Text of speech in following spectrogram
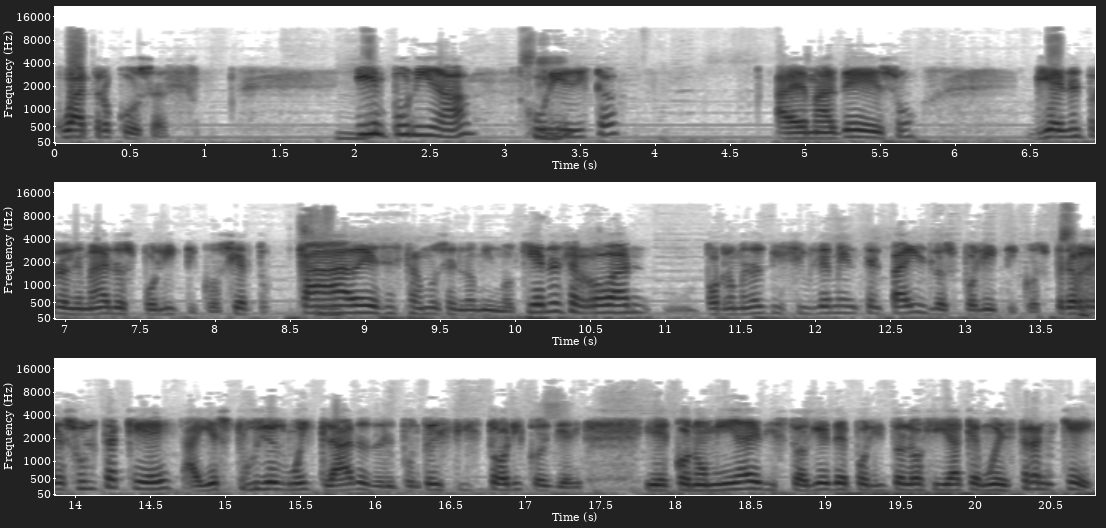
cuatro cosas. Impunidad Sí. jurídica, además de eso, viene el problema de los políticos, ¿cierto? Cada vez estamos en lo mismo. ¿Quiénes se roban, por lo menos visiblemente, el país? Los políticos. Pero resulta que hay estudios muy claros desde el punto de vista histórico y de, y de economía, de historia y de politología que muestran que,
